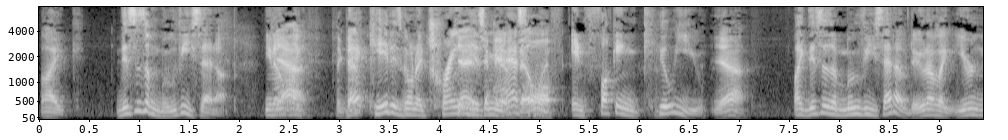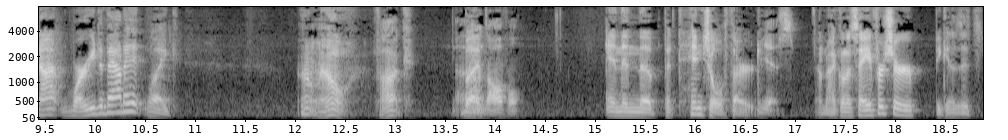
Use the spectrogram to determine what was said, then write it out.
like this is a movie setup you know Yeah. like, Like that, that- kid is going to train Yeah, his it's gonna be a ass off and fucking kill you Yeah. like this is a movie setup dude i was like you're not worried about it like i don't know fuck That but sounds awful. and then the potential third Yes. i'm not going to say it for sure because it's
